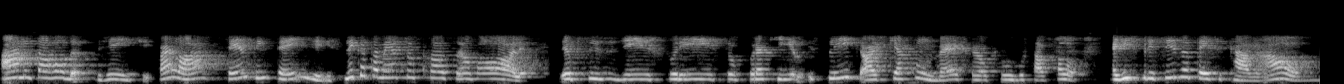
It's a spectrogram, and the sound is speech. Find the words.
Ah, não está rodando. Gente, vai lá, senta, entende. Explica também a sua situação. Fala, olha, eu preciso disso, por isso, por aquilo. Explica. Eu acho que a conversa é o que o Gustavo falou. A gente precisa ter esse canal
